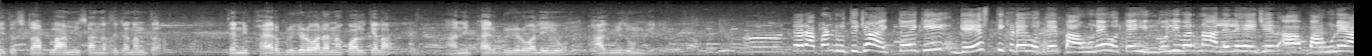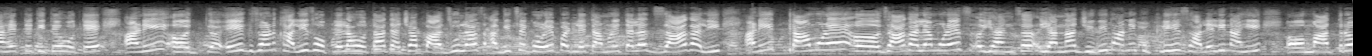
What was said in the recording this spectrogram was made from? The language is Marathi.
इथं स्टाफला आम्ही सांगितल्याच्या नंतर त्यांनी फायर ब्रिगेडवाल्यांना कॉल केला आणि फायर ब्रिगेडवाले येऊन आग विझवून गेले. आपण ऋतुजा ऐकतोय की गेस्ट तिकडे होते पाहुणे होते हिंगोलीवरनं आलेले हे जे पाहुणे आहेत ते तिथे होते आणि एक जण खाली झोपलेला होता त्याच्या बाजूलाच आगीचे गोळे पडले त्यामुळे त्याला जाग आली आणि त्यामुळे जाग आल्यामुळे यांचं यांना जीवितहानी कुठलीही झालेली नाही. मात्र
